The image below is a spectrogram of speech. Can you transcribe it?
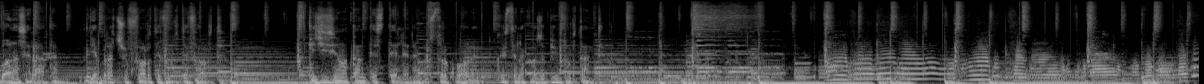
Buona serata, vi abbraccio forte, forte, forte. Che ci siano tante stelle nel vostro cuore, questa è la cosa più importante. Can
